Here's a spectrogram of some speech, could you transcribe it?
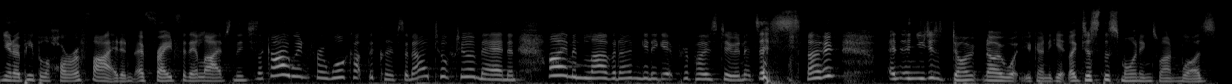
you know people are horrified and afraid for their lives. And then she's like, I went for a walk up the cliffs and I talked to a man and I'm in love and I'm going to get proposed to. And it's just so, and, and you just don't know what you're going to get. Like just this morning's one was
